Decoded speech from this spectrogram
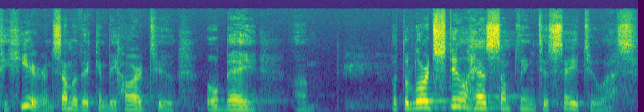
to hear and some of it can be hard to obey. Um, but the Lord still has something to say to us.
